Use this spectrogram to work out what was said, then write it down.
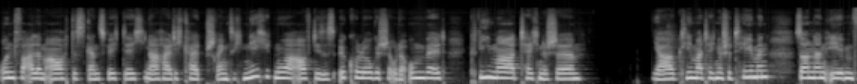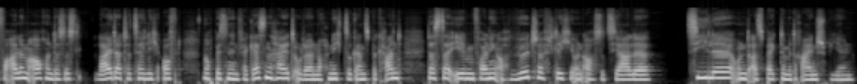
Und vor allem auch, das ist ganz wichtig, Nachhaltigkeit beschränkt sich nicht nur auf dieses ökologische oder Umwelt-, klimatechnische ja, klimatechnische Themen, sondern eben vor allem auch, und das ist leider tatsächlich oft noch ein bisschen in Vergessenheit oder noch nicht so ganz bekannt, dass da eben vor allen Dingen auch wirtschaftliche und auch soziale Ziele und Aspekte mit reinspielen.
